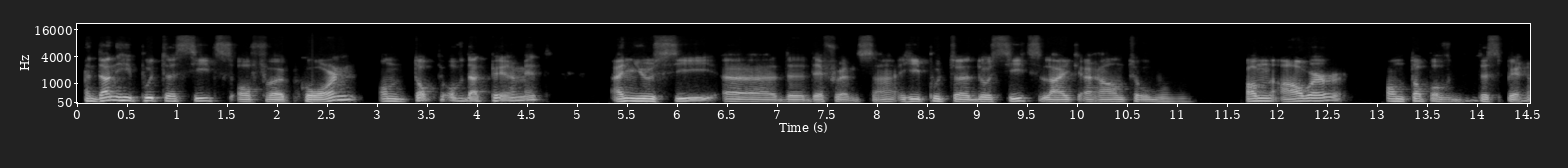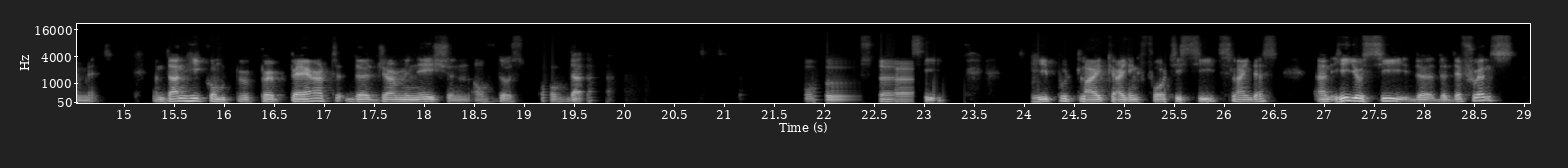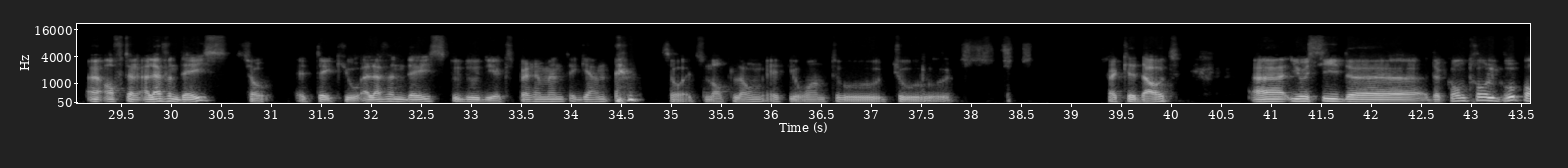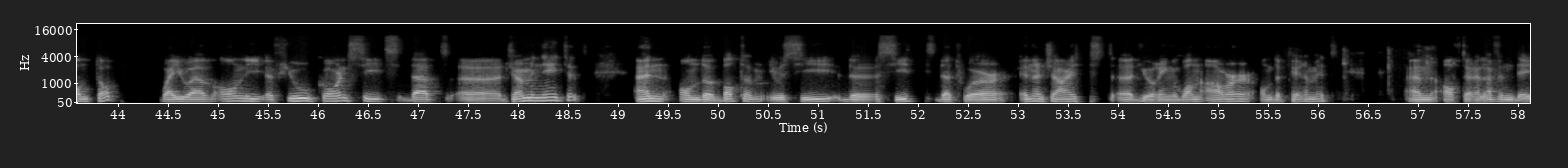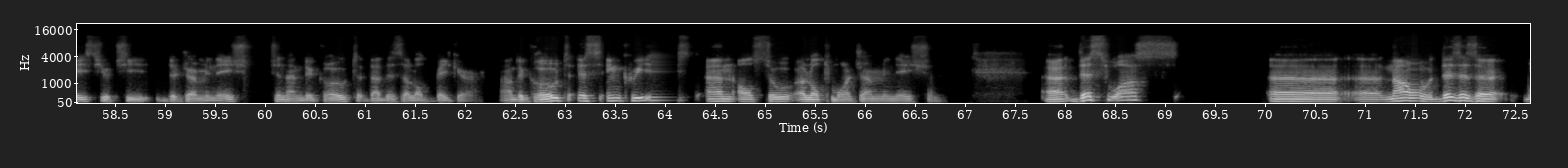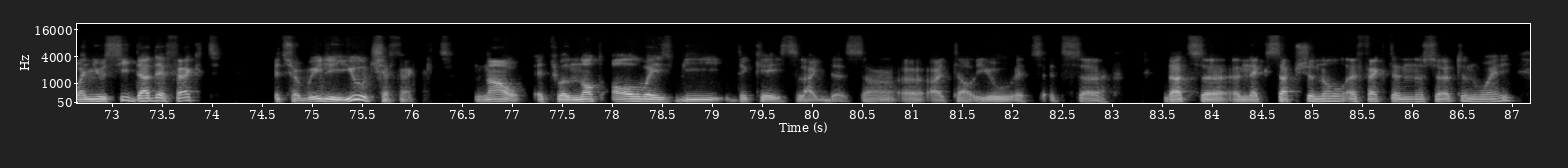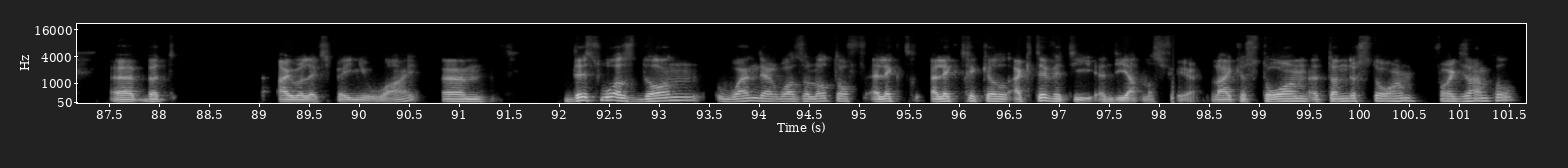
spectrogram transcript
And then he put the seeds of uh, corn on top of that pyramid. And you see uh, the difference. Huh? He put uh, those seeds like around one hour on top of this pyramid. And then he prepared the germination of those of that those uh, seeds. He put like I think 40 seeds like this, and here you see the the difference uh, after 11 days. So it take you 11 days to do the experiment again. so it's not long if you want to to check it out. Uh, you see the, the control group on top, where you have only a few corn seeds that uh, germinated. And on the bottom, you see the seeds that were energized uh, during one hour on the pyramid. And after 11 days, you see the germination and the growth that is a lot bigger. And the growth is increased and also a lot more germination. Uh, this was uh, uh, now this is a when you see that effect it's a really huge effect now it will not always be the case like this uh, i tell you it's it's that's an exceptional effect in a certain way. But i will explain you why. Um, this was done when there was a lot of elect electrical activity in the atmosphere, like a storm, a thunderstorm, for example.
